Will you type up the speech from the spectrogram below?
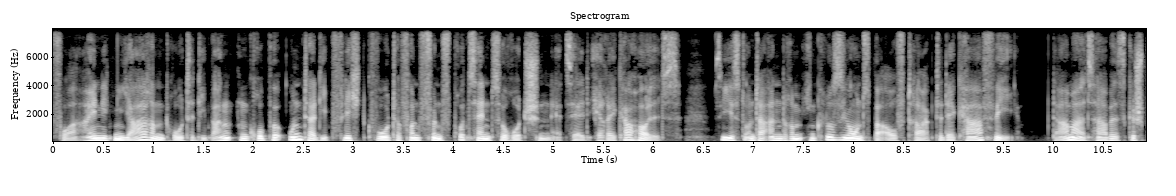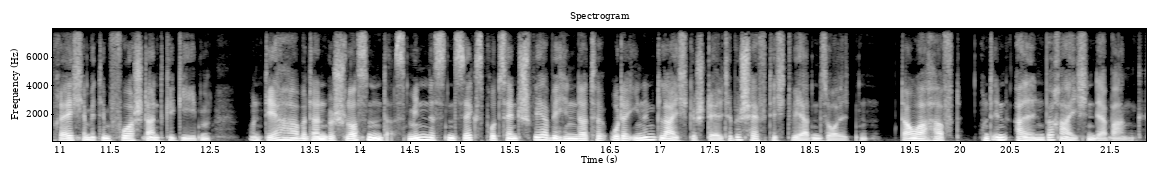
Vor einigen Jahren drohte die Bankengruppe unter die Pflichtquote von 5 Prozent zu rutschen, erzählt Erika Holz. Sie ist unter anderem Inklusionsbeauftragte der KfW. Damals habe es Gespräche mit dem Vorstand gegeben und der habe dann beschlossen, dass mindestens 6 Prozent Schwerbehinderte oder ihnen Gleichgestellte beschäftigt werden sollten. Dauerhaft und in allen Bereichen der Bank.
